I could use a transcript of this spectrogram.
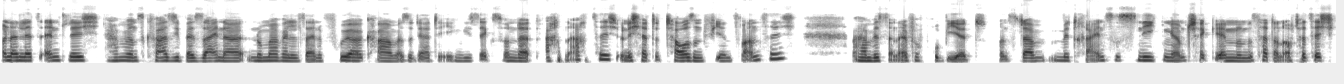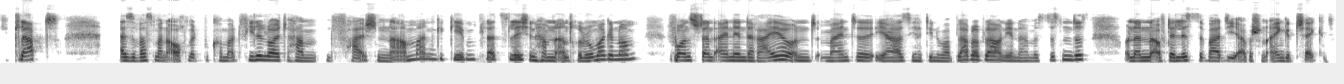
Und dann letztendlich haben wir uns quasi bei seiner Nummer, weil seine früher kam, also der hatte irgendwie 688 und ich hatte 1024. Haben wir es dann einfach probiert, uns da mit rein zu sneaken am Check-in und es hat dann auch tatsächlich geklappt. Also was man auch mitbekommen hat, viele Leute haben einen falschen Namen angegeben plötzlich und haben eine andere Nummer genommen. Vor uns stand eine in der Reihe und meinte, ja, sie hat die Nummer bla bla bla und ihr Name ist das und das. Und dann auf der Liste war die aber schon eingecheckt.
